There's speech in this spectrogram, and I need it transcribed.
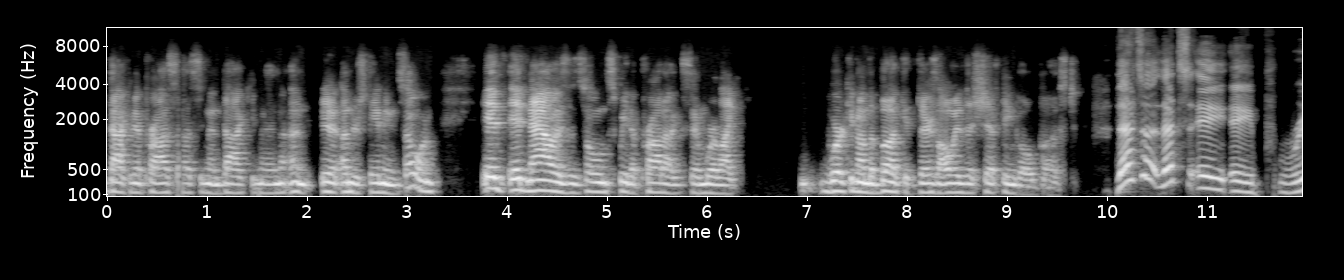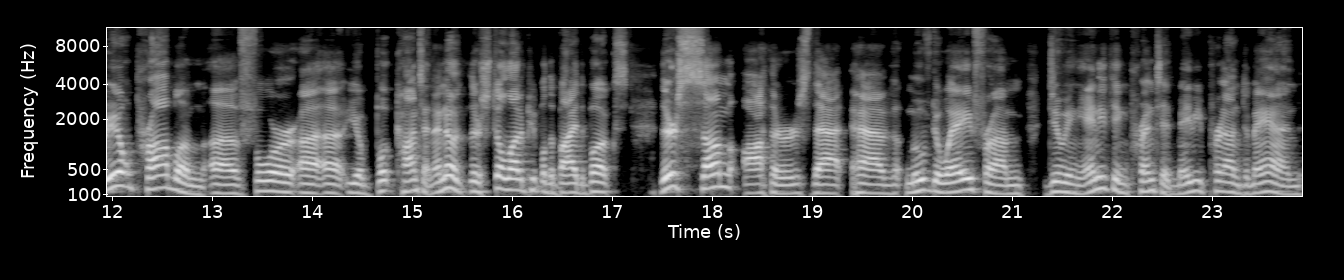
document processing and document un- understanding and so on. It it now is its own suite of products, and we're like working on the book. There's always a shifting goalpost. That's a that's a a real problem of for uh, uh, your book content. I know there's still a lot of people that buy the books there's some authors that have moved away from doing anything printed, maybe print on demand,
